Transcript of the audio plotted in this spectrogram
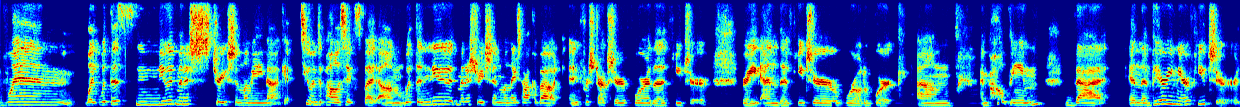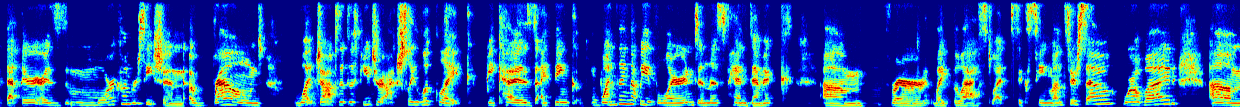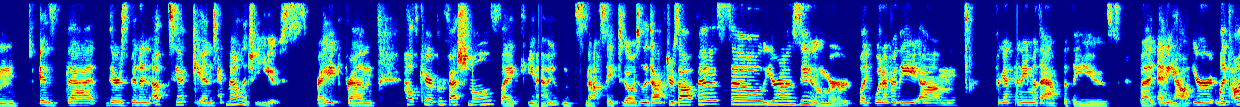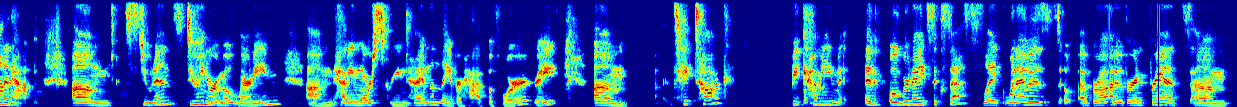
when like with this new administration, let me not get too into politics, but um, with the new administration, when they talk about infrastructure for the future, right, and the future world of work, um, I'm hoping that in the very near future that there is more conversation around what jobs of the future actually look like. Because I think one thing that we've learned in this pandemic um, for like the last, what, 16 months or so worldwide, um, is that there's been an uptick in technology use, right? From healthcare professionals, like, you know, it's not safe to go into the doctor's office, so you're on a Zoom or like whatever the, um, forget the name of the app that they use. But anyhow, you're like on an app. Um, students doing remote learning, um, having more screen time than they ever had before, right? Um, TikTok becoming an overnight success. Like when I was abroad over in France, um,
